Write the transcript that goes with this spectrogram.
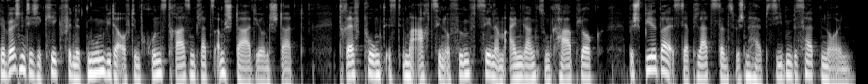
Der wöchentliche Kick findet nun wieder auf dem Kunstrasenplatz am Stadion statt. Treffpunkt ist immer 18.15 Uhr am Eingang zum K-Block. Bespielbar ist der Platz dann zwischen halb sieben bis halb neun.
